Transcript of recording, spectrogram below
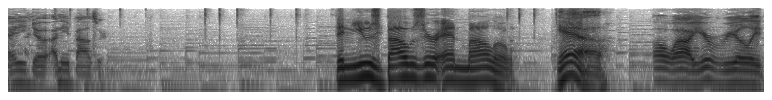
I need, Do- I need Bowser. Then use Bowser and Mallow. Yeah. Oh wow, you're really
